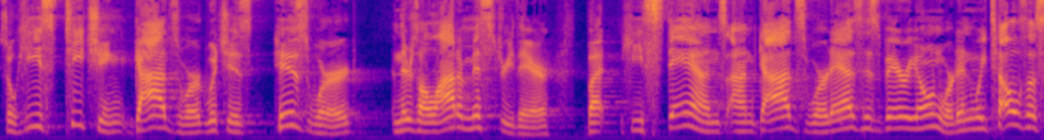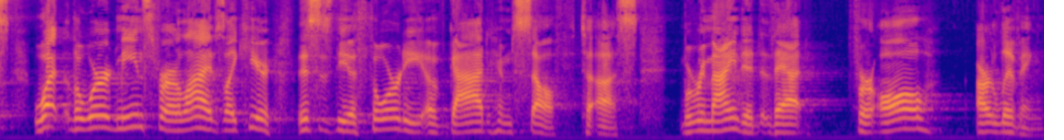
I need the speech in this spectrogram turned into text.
So he's teaching God's word, which is his word, and there's a lot of mystery there, but he stands on God's word as his very own word. And he tells us what the word means for our lives. Like here, this is the authority of God himself to us. We're reminded that for all our living,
